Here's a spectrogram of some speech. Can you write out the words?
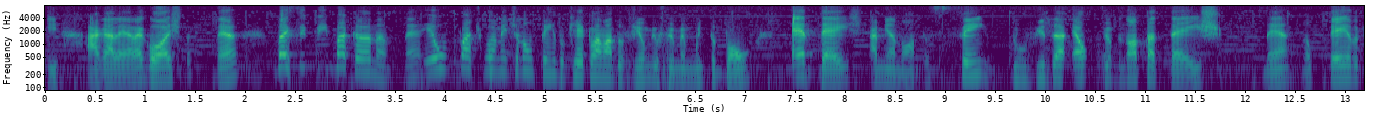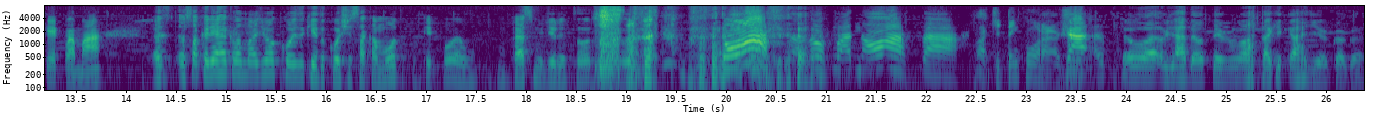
que a galera gosta, né? Vai ser bem bacana, né? Eu particularmente não tenho do que reclamar do filme, o filme é muito bom. É 10 a minha nota, sem dúvida, é um filme nota 10, né? Não tenho do que reclamar. Eu, eu só queria reclamar de uma coisa aqui do Koshi Sakamoto, porque, pô, é um, um péssimo diretor. Nossa! fa- Nossa! Aqui tem coragem. Já, o, o Jardel teve um ataque cardíaco agora.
